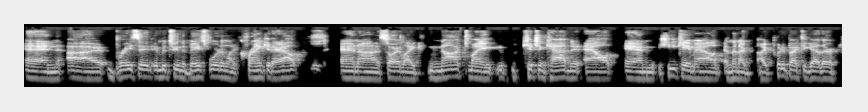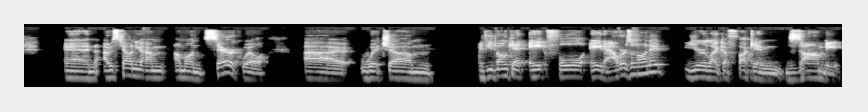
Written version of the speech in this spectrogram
and uh, brace it in between the baseboard and like crank it out. And uh, so I like knocked my kitchen cabinet out and he came out and then I, I put it back together. And I was telling you, I'm, I'm on Seroquel. uh, which um, if you don't get eight full eight hours on it, you're like a fucking zombie.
